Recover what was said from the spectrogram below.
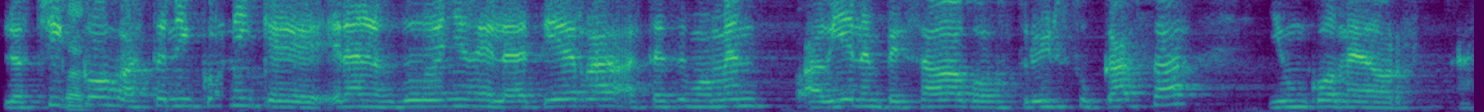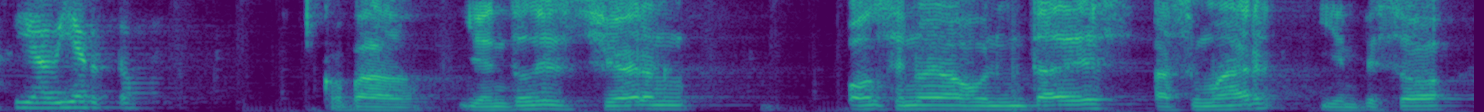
los chicos, Gastón y Connie, que eran los dueños de la tierra, hasta ese momento habían empezado a construir su casa y un comedor, así abierto. Copado. Y entonces llegaron 11 nuevas voluntades a sumar y empezó,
